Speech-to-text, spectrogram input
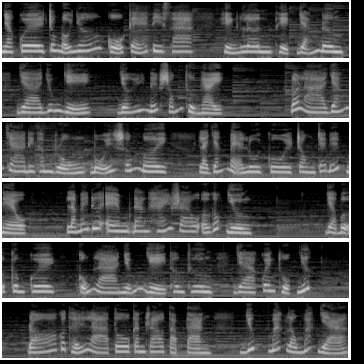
Nhà quê trong nỗi nhớ của kẻ đi xa, hiện lên thiệt giản đơn và dung dị với nếp sống thường ngày. Đó là dáng cha đi thăm ruộng buổi sớm mơi, là dáng mẹ lui cui trong trái bếp nghèo, là mấy đứa em đang hái rau ở góc giường và bữa cơm quê cũng là những gì thân thương và quen thuộc nhất đó có thể là tô canh rau tạp tàn giúp mát lòng mát dạ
